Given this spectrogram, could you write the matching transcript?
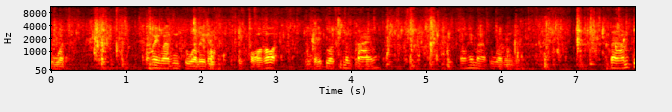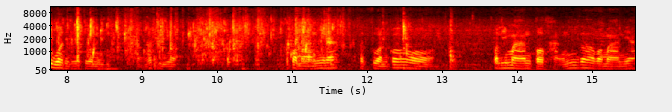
ตัวต้องให้มาเป็นตัวเลยนะไปขอเขาอะ ใส่ตัวที่มันตายต้องให้มาตัวหนึ่งเลยสามตัวถึงจะตัวหนึ่งสองตัวประมาณนี้นะสัดส่วนก็ปริมาณต่อถังนี่ก็ประมาณเนี้ย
